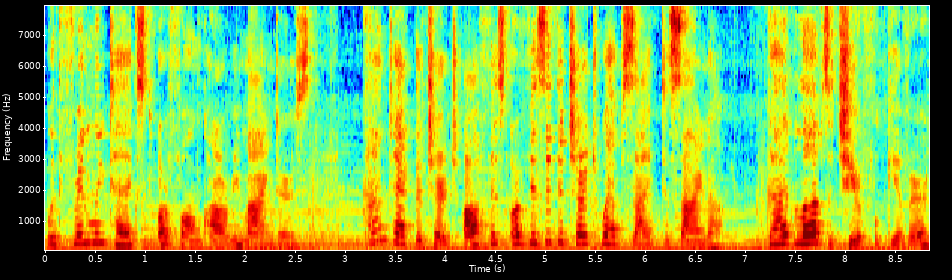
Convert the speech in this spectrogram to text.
with friendly text or phone call reminders. Contact the church office or visit the church website to sign up. God loves a cheerful giver,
